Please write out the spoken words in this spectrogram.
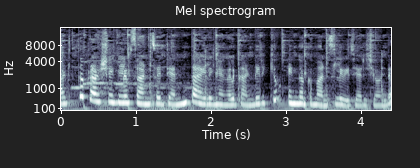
അടുത്ത പ്രാവശ്യമെങ്കിലും സൺസെറ്റ് എന്തായാലും ഞങ്ങൾ കണ്ടിരിക്കും എന്നൊക്കെ മനസ്സിൽ വിചാരിച്ചുകൊണ്ട്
